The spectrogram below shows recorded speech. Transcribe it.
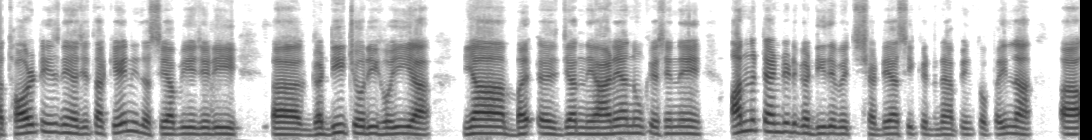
ਅਥਾਰਟੀਜ਼ ਨੇ ਅਜੇ ਤੱਕ ਇਹ ਨਹੀਂ ਦੱਸਿਆ ਵੀ ਇਹ ਜਿਹੜੀ ਗੱਡੀ ਚੋਰੀ ਹੋਈ ਆ ਜਾਂ ਬ- ਜਾਂ ਨਿਆਣਿਆਂ ਨੂੰ ਕਿਸੇ ਨੇ ਅਨਅਟੈਂਡਡ ਗੱਡੀ ਦੇ ਵਿੱਚ ਛੱਡਿਆ ਸੀ ਕਿਡਨੈਪਿੰਗ ਤੋਂ ਪਹਿਲਾਂ ਅ,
